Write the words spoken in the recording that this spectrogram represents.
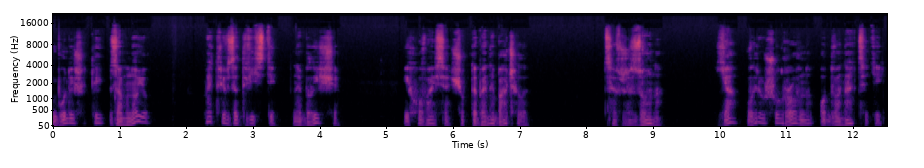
Будеш йти за мною метрів за двісті, не ближче, і ховайся, щоб тебе не бачили. Це вже зона. Я вирушу ровно о дванадцятій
